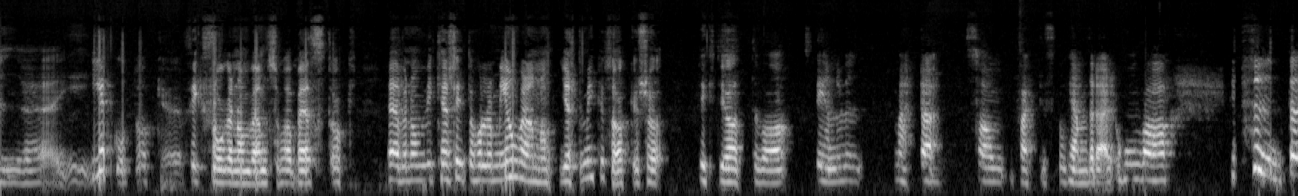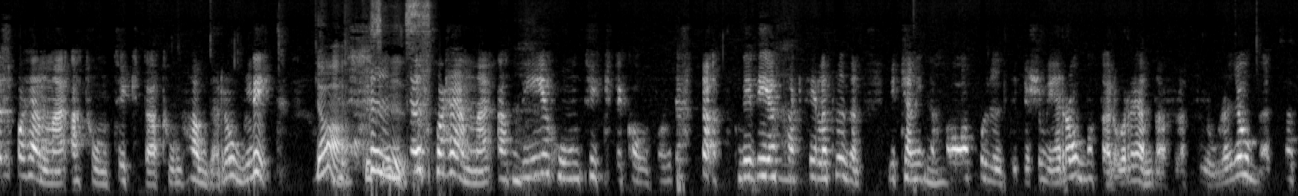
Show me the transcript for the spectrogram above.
i, i Ekot och fick frågan om vem som var bäst. Och även om vi kanske inte håller med om varandra om jättemycket saker så tyckte jag att det var Stenevi, Märta, som faktiskt tog hem det där. Hon var, det syntes på henne att hon tyckte att hon hade roligt. Ja, det syntes på henne att det hon tyckte kom från hjärtat. Det är det jag sagt hela tiden. Vi kan inte mm. ha politiker som är robotar och rädda för att förlora jobbet. Så att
